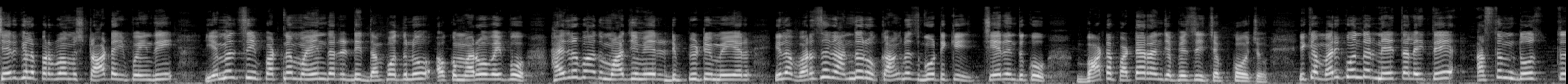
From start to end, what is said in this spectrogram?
చేరికల పర్వం స్టార్ట్ అయిపోయింది. ఎమ్మెల్సీ పట్నం మహేందర్ రెడ్డి దంపతులు ఒక మరోవైపు హైదరాబాద్ మాజీ మేయర్ డిప్యూటీ మేయర్ ఇలా వరుసగా అందరూ కాంగ్రెస్ గూటికి చేరేందుకు బాట పట్టారని చెప్పేసి చెప్పుకోవచ్చు. ఇక మరికొందరు నేతలైతే అస్తం దోస్త్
